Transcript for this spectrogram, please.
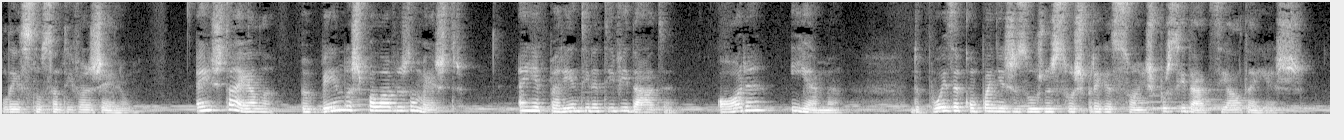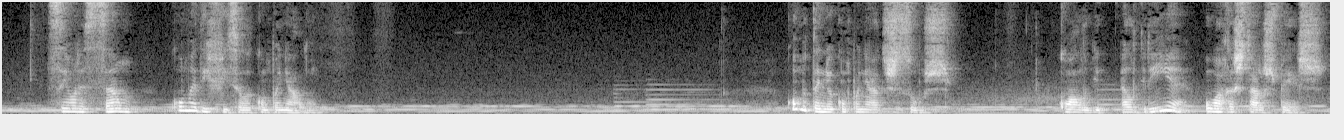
lê-se no Santo Evangelho. Aí está ela, bebendo as palavras do Mestre, em aparente inatividade, ora e ama depois acompanha Jesus nas suas pregações por cidades e aldeias. Sem oração, como é difícil acompanhá-lo. Como tenho acompanhado Jesus? Com alegria ou arrastar os pés?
